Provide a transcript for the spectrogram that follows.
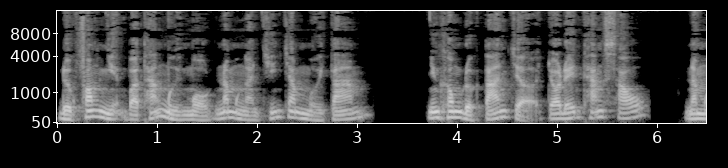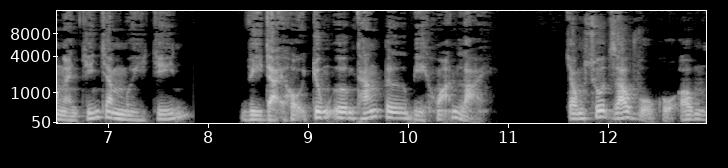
được phong nhiệm vào tháng 11 năm 1918 nhưng không được tán trợ cho đến tháng 6 năm 1919 vì Đại hội Trung ương tháng 4 bị hoãn lại. Trong suốt giáo vụ của ông,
